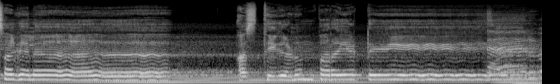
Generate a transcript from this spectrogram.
സകല അസ്ഥികളും പറയട്ടെ. സർവ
